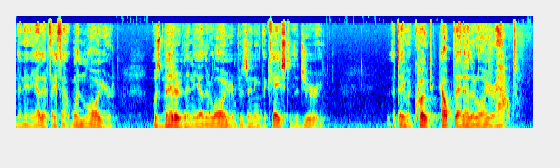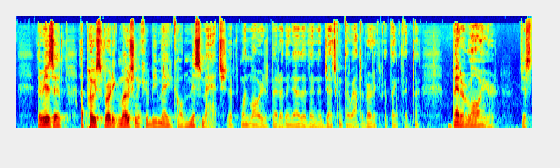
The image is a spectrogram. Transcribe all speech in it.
than any other, if they thought one lawyer was better than the other lawyer in presenting the case to the jury, that they would, quote, help that other lawyer out. There is a, a post verdict motion that could be made called mismatch. If one lawyer is better than the other, then the judge can throw out the verdict but think that the better lawyer just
